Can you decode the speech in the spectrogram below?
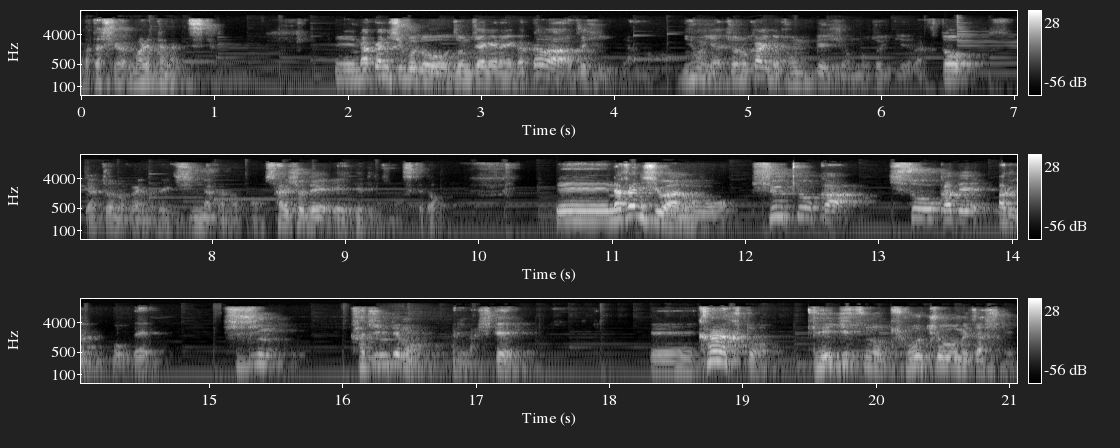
私が生まれてないですけど、え、中西五道を存じ上げない方はぜひあの日本野鳥の会のホームページを覗いていただくと野鳥の会の歴史の中の最初で出てきますけど、え、中西はあの宗教家思想家である一方で詩人歌人でもありましてえー、科学と芸術の協調を目指して、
